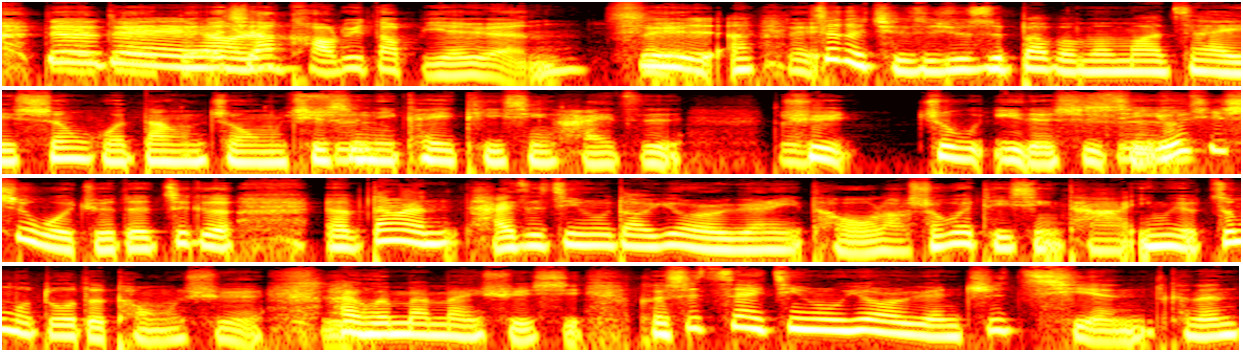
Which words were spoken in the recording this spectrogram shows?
对对对，而且要考虑到别人，是啊，这个其实就是爸爸妈妈在生活当中，其实你可以提醒孩子去。注意的事情，尤其是我觉得这个，呃，当然孩子进入到幼儿园里头，老师会提醒他，因为有这么多的同学，他也会慢慢学习。可是，在进入幼儿园之前，可能。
